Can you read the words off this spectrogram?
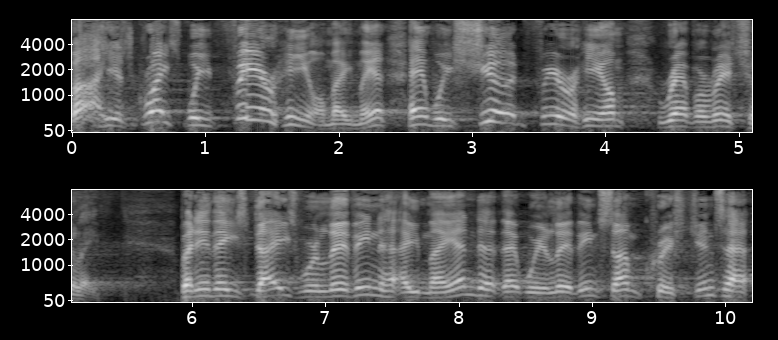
by His grace. We fear Him. Amen. And we should fear Him reverentially. But in these days we're living, amen, that we're living, some Christians have,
